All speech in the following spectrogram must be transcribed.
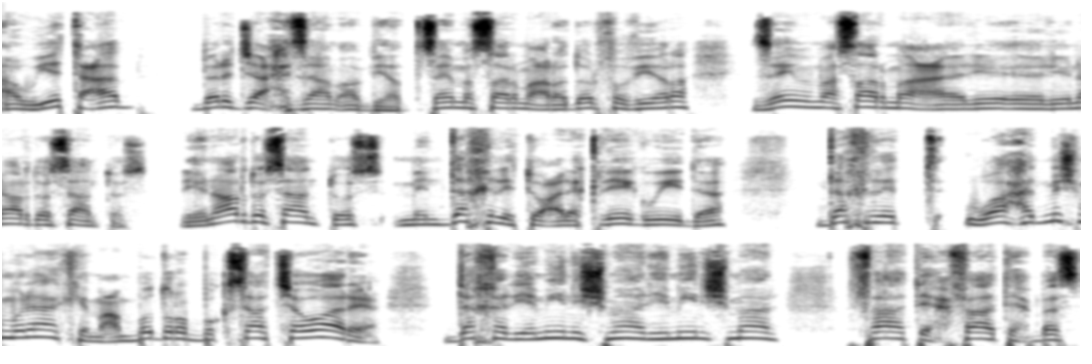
أو يتعب برجع حزام أبيض. زي ما صار مع رودولفو فيرا زي ما صار مع ليوناردو سانتوس. ليوناردو سانتوس من دخلته على كلي جويدا دخلت واحد مش ملاكم عم بضرب بوكسات شوارع. دخل يمين شمال يمين شمال. فاتح فاتح بس.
